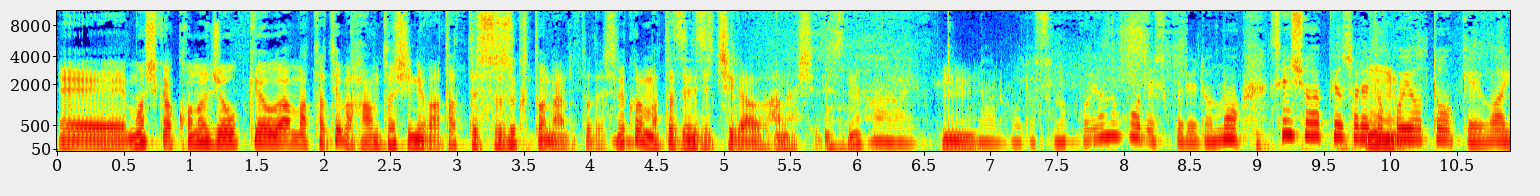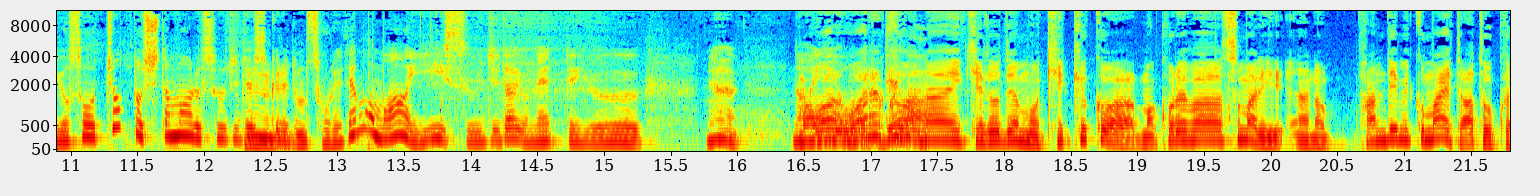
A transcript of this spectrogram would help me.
ええー、もしくはこの状況が、まあ、例えば半年にわたって続くとなるとですね、これまた全然違う話ですね。はい、うん、なるほど、その雇用の方ですけれども、先週発表された雇用統計は、予想ちょっと下回る数字ですけれども、うん、それでもまあいい数字だよねっていう、ね、まあ、悪くはないけど、でも結局は、まあ、これはつまりあの、パンデミック前と後を比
